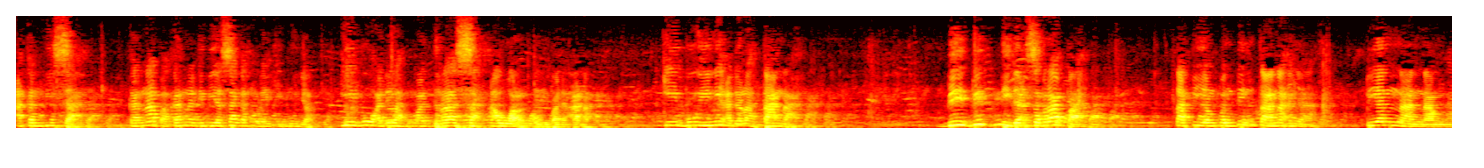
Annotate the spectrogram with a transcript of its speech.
akan bisa karena apa? Karena dibiasakan oleh ibunya. Ibu adalah madrasah awal daripada anak. Ibu ini adalah tanah. Bibit tidak seberapa, tapi yang penting tanahnya. Pian nanam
